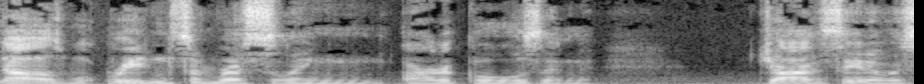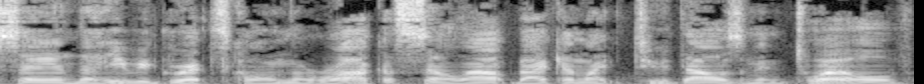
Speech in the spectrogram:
I was reading some wrestling articles and John Cena was saying that he regrets calling The Rock a sellout back in like 2012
